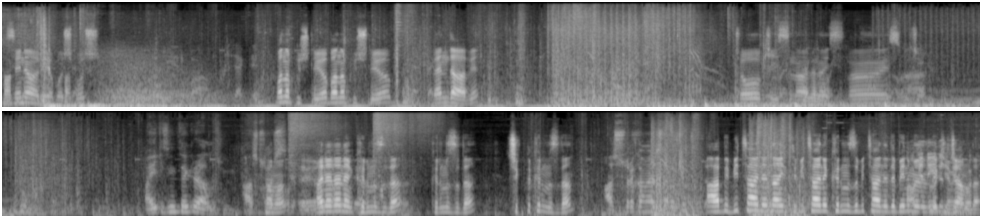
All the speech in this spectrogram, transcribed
Sakin. Seni arıyor boş Tabii. boş. Bana pushluyor, bana pushluyor. Ben de abi. Çok iyisin abi, Helal nice. Nice, good job. Ayak izini tekrar aldı çünkü. Tamam. e, Aynen aynen, kırmızı da. Kırmızı da. Çıktı kırmızıdan. Astra kamerasına bakayım. Abi bir tane 90, bir tane kırmızı, bir tane de benim Abi önümdeki camda.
